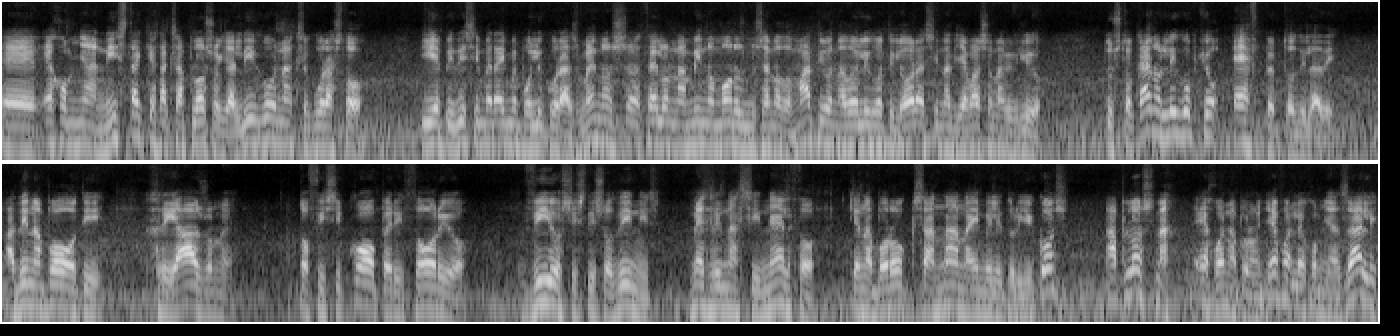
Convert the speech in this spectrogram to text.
ε, έχω μια νύστα και θα ξαπλώσω για λίγο να ξεκουραστώ. Ή επειδή σήμερα είμαι πολύ κουρασμένος θέλω να μείνω μόνος μου σε ένα δωμάτιο να δω λίγο τηλεόραση να διαβάσω ένα βιβλίο. Τους το κάνω λίγο πιο εύπεπτο δηλαδή. Αντί να πω ότι χρειάζομαι το φυσικό περιθώριο βίωσης της οδύνης μέχρι να συνέλθω και να μπορώ ξανά να είμαι λειτουργικός απλώς να έχω ένα πονοκέφαλο, έχω μια ζάλη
